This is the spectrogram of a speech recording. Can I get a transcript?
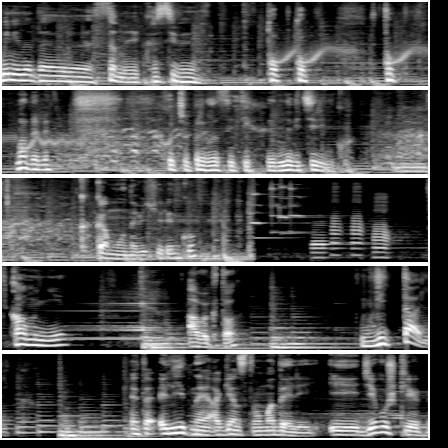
Мені надо э, самые красивые топ-топ топ модели. Хочу пригласить их на вечеринку. К кому на вечеринку? Ко мне. А вы кто? Виталик. Это элитное агентство моделей. И девушки,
